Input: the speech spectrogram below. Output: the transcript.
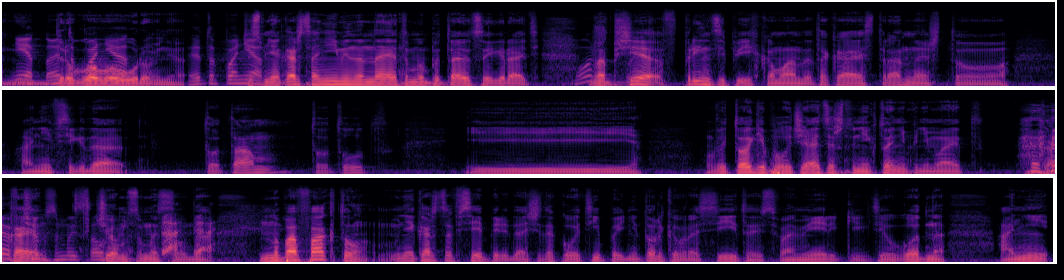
Нет, ну другого это понятно. уровня. Это То есть, понятно. мне кажется, они именно на этом и пытаются играть. Может Вообще, быть. в принципе, их команда такая странная, что они всегда то там, то тут. И в итоге получается, что никто не понимает, какая, чём смысл? в чем смысл, да. Но по факту, мне кажется, все передачи такого типа, и не только в России, то есть в Америке, где угодно, они,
